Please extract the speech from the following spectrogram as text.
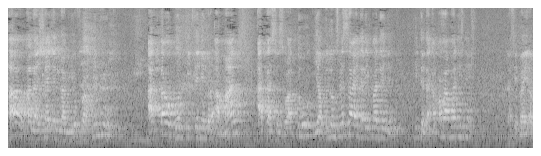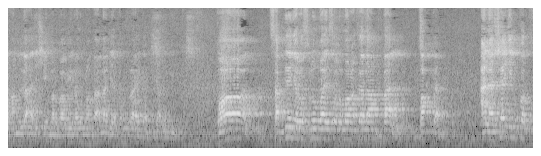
Atau ala syai'in lam yufrahimu Ataupun kita ni beramal Atas sesuatu yang belum selesai daripadanya. Kita tak akan faham hadis ni. Nasib baik Alhamdulillah ada Syekh Marbawi Rahimahullah Ta'ala Dia akan uraikan sekejap lagi Qal Sabdanya Rasulullah SAW Bal Bahkan ala syai'in qad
